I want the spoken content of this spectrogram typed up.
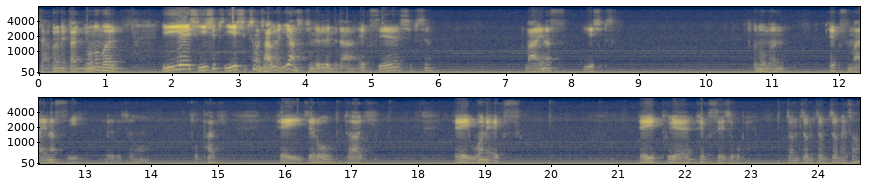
자, 그러면 일단 요놈을 2의 20, 2의 10승을 작으면 이항시키면 이렇게 됩니다. x의 10승 마이너스 2의 10승. 요놈은 x 마이너스 2 이렇게 되죠. 곱하기 a0 더하기 a1의 x a2의 x의 제곱에 점점점점 해서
